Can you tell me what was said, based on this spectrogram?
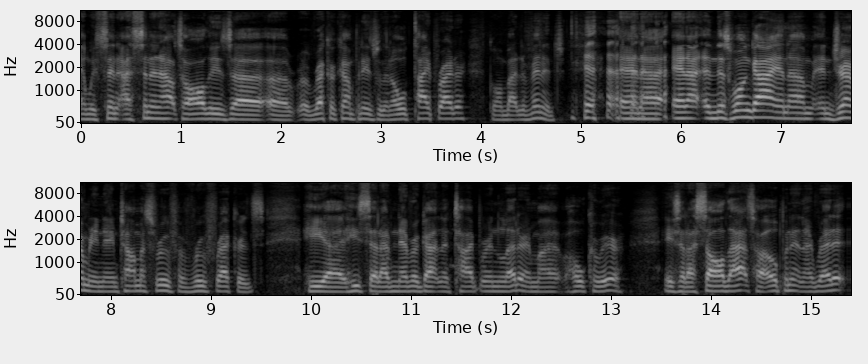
and we sent I sent it out to all these uh, uh, record companies with an old typewriter, going back to vintage. and uh, and I, and this one guy in um, in Germany named Thomas Ruf of Ruf Records, he uh, he said I've never gotten a typewritten letter in my whole career. He said I saw that, so I opened it and I read it,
